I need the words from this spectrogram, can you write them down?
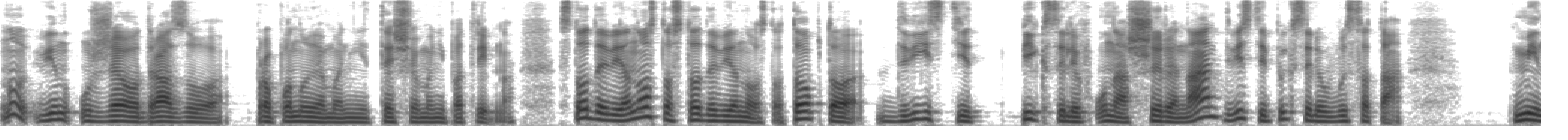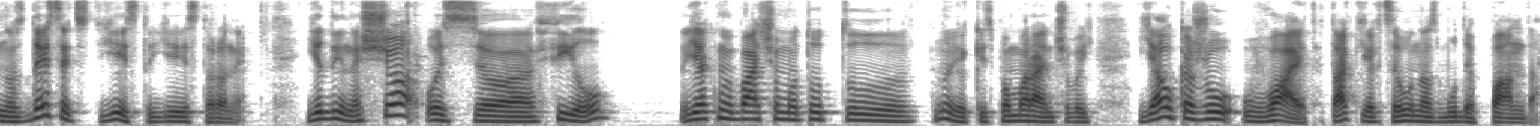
ну, він уже одразу пропонує мені те, що мені потрібно. 190, 190. Тобто 200 пікселів у нас ширина, 200 пікселів висота. Мінус 10 з тієї з тієї сторони. Єдине, що ось е, філ, як ми бачимо, тут е, ну, якийсь помаранчевий, я укажу white, так як це у нас буде панда.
